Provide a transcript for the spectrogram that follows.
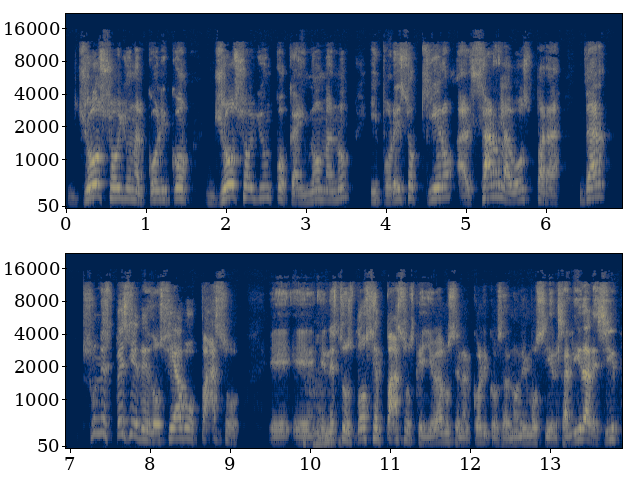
yo soy un alcohólico, yo soy un cocainómano y por eso quiero alzar la voz para dar pues, una especie de doceavo paso eh, eh, en estos doce pasos que llevamos en Alcohólicos Anónimos y el salir a decir,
